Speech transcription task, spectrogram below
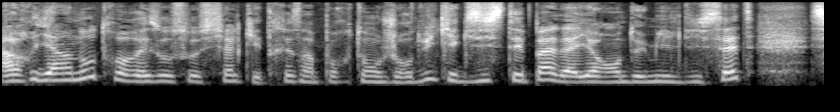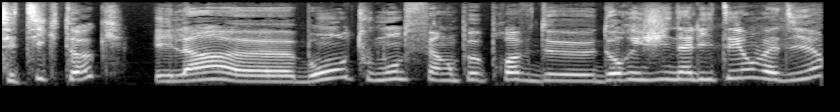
Alors il y a un autre réseau social qui est très important aujourd'hui, qui n'existait pas d'ailleurs en 2017, c'est TikTok. Et là, euh, bon, tout le monde fait un peu preuve d'originalité, on va dire.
